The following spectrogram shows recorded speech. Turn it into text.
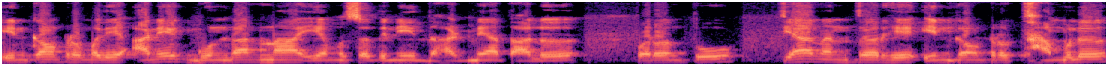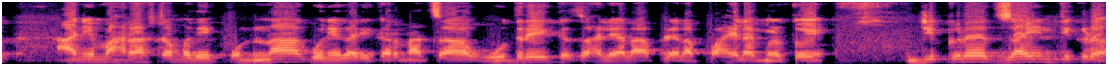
एन्काउंटरमध्ये अनेक गुंडांना यमसदनी धाडण्यात आलं. परंतु त्यानंतर हे एन्काउंटर थांबलं आणि महाराष्ट्रामध्ये पुन्हा गुन्हेगारीकरणाचा उद्रेक झालेला आपल्याला पाहायला मिळतोय. जिकडं जाईन तिकडं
